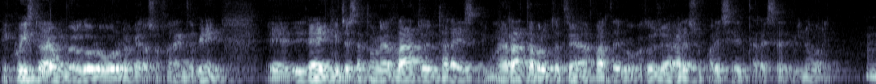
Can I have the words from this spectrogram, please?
e questo è un vero dolore, una vera sofferenza. Quindi eh, direi che c'è stata un un'errata valutazione da parte del procuratore generale su quale sia l'interesse dei minori. Mm.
